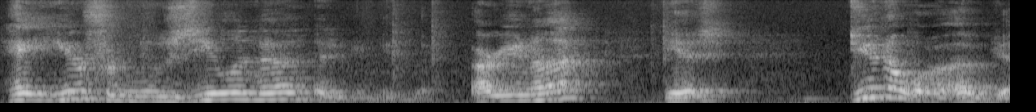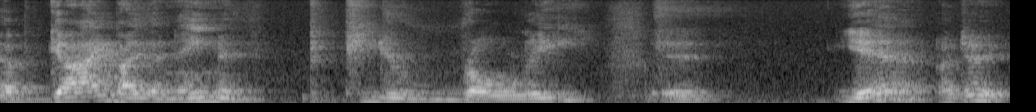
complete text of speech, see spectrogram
"Hey, you're from New Zealand, are you not?" Yes. Do you know a, a guy by the name of Peter Rowley. Uh, yeah, I do.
